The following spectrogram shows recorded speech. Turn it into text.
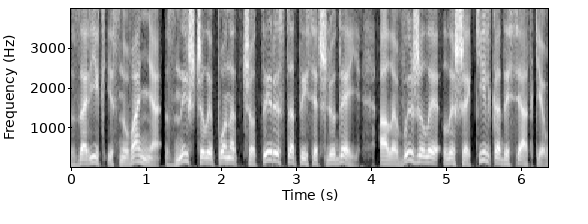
за рік існування знищили понад 400 тисяч людей, але вижили лише кілька десятків.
